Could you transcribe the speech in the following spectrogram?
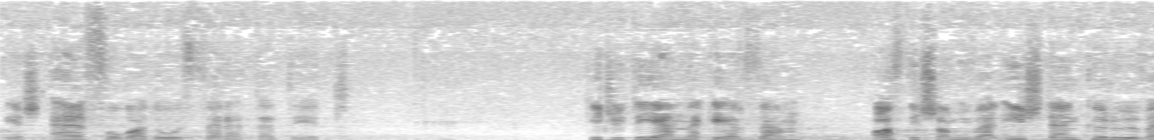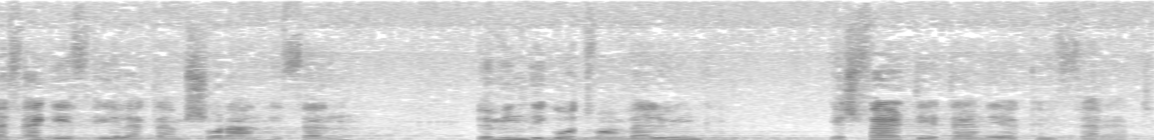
és elfogadó szeretetét. Kicsit ilyennek érzem azt is, amivel Isten körülvesz egész életem során, hiszen ő mindig ott van velünk, és feltétel nélkül szeret.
